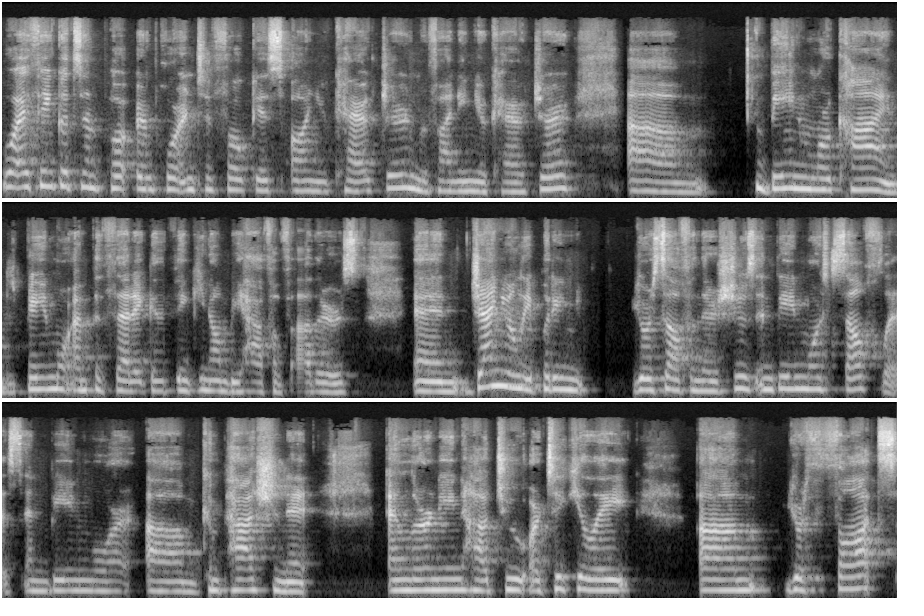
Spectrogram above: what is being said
Well, I think it's impo- important to focus on your character and refining your character. Um, being more kind, being more empathetic, and thinking on behalf of others, and genuinely putting yourself in their shoes and being more selfless and being more um, compassionate and learning how to articulate um, your thoughts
